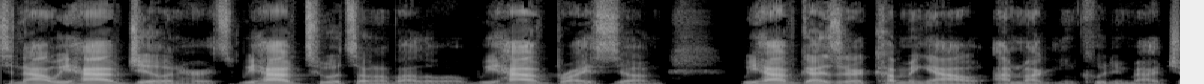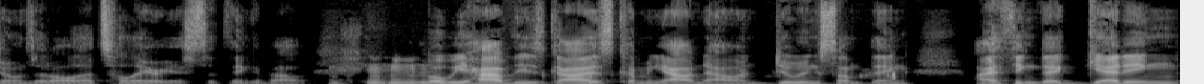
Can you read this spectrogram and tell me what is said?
to now we have Jalen Hurts, we have Tua Tagovailoa, we have Bryce Young, we have guys that are coming out. I'm not including Mac Jones at all. That's hilarious to think about. but we have these guys coming out now and doing something. I think that getting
